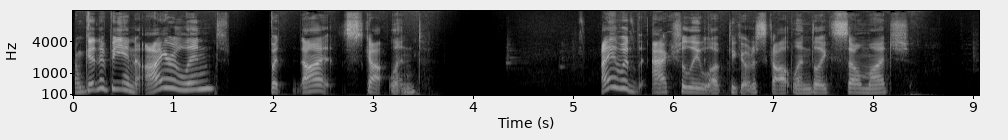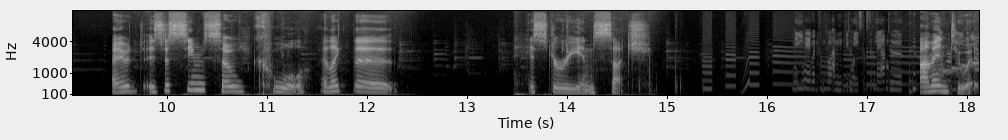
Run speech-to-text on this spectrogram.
I'm gonna be in Ireland, but not Scotland. I would actually love to go to Scotland like so much. I would it just seems so cool. I like the history and such. I'm into it.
